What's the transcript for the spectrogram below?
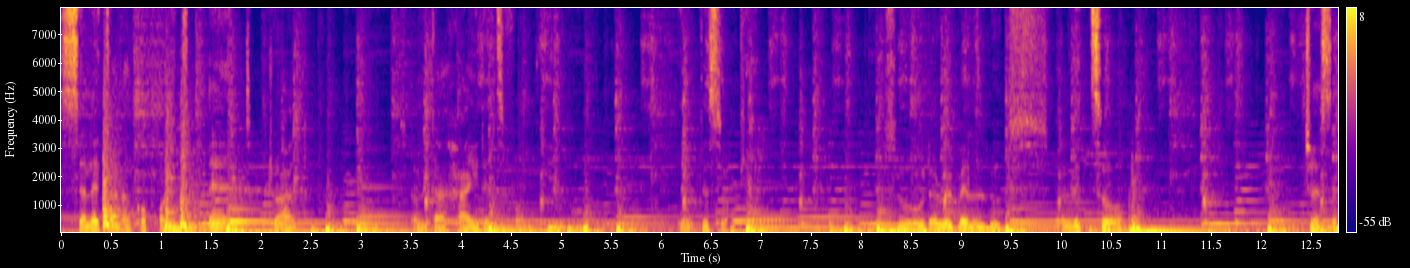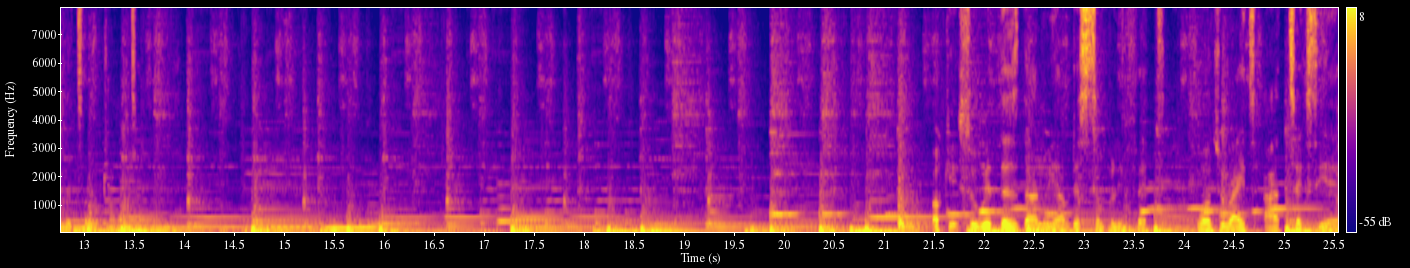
select an anchor point and drag. So we can hide it from view. Yeah, this okay so the ribbon looks a little just a little dramatic okay so with this done we have this simple effect. We want to write our text here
